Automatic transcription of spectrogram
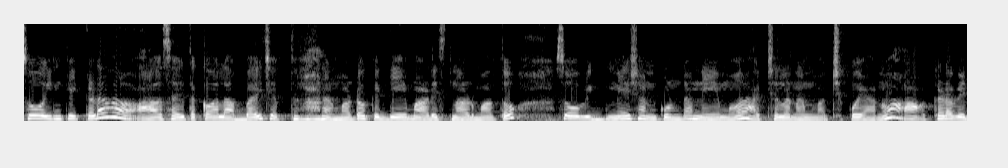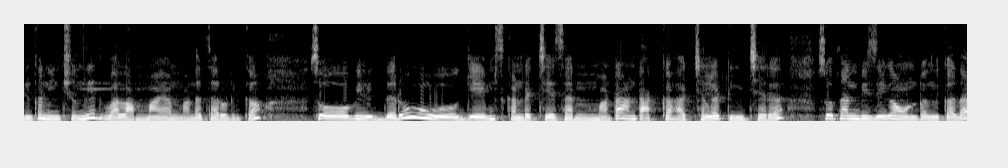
సో ఇంక ఇక్కడ ఆ సైతక్క వాళ్ళ అబ్బాయి చెప్తున్నాడు అనమాట ఒక గేమ్ ఆడిస్తున్నాడు మాతో. సో విఘ్నేష్ అనుకుంటా నేమ్ యాక్చువల్గా నేను మర్చిపోయాను. అక్కడ వెనుక నించుంది వాళ్ళ అమ్మాయి అనమాట తరుణిక. సో వీళ్ళిద్దరూ గేమ్స్ కండక్ట్ చేశారనమాట. అంటే అక్క యాక్చువల్గా టీచర్ సో తను బిజీగా ఉంటుంది కదా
